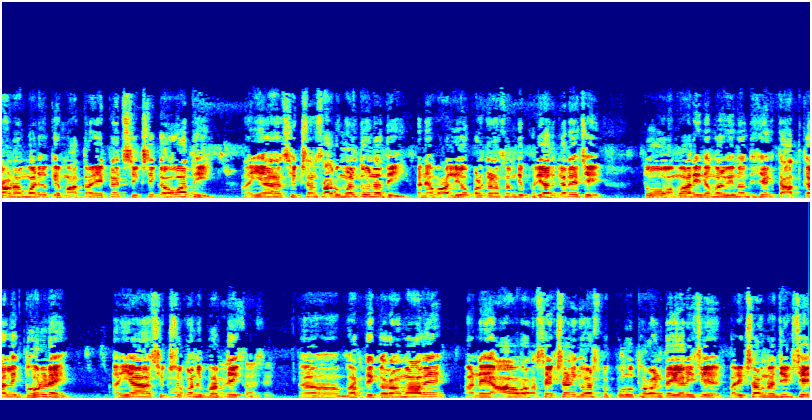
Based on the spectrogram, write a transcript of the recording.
જાણવા મળ્યું કે માત્ર એક જ શિક્ષિકા હોવાથી અહીંયા શિક્ષણ સારું મળતું નથી અને વાલીઓ પણ ઘણા સમયથી ફરિયાદ કરે છે. તો અમારી નમ્ર વિનંતી છે કે તાત્કાલિક ધોરણે અહીંયા શિક્ષકોની ભરતી ભરતી કરવામાં આવે અને આ શૈક્ષણિક વર્ષ પૂરું થવાની તૈયારી છે. પરીક્ષાઓ નજીક છે.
